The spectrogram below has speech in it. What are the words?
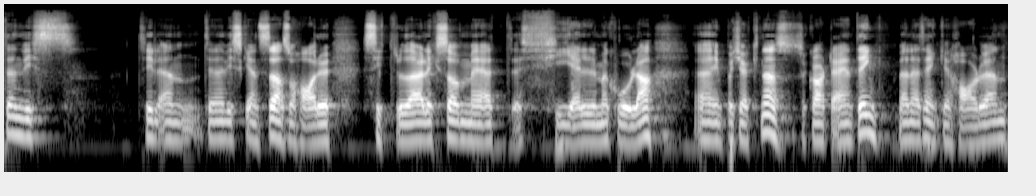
til en viss til en, til en viss grense. Så du, sitter du der liksom med et fjell med cola uh, inn på kjøkkenet, så klart det er én ting. Men jeg tenker, har du en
